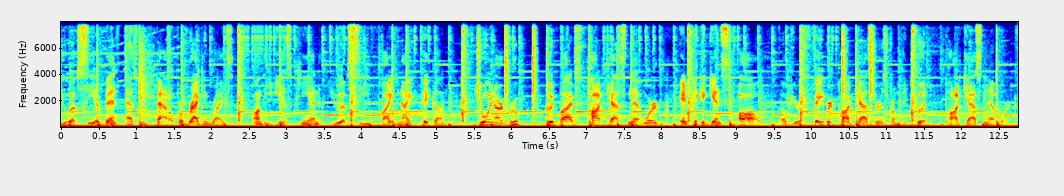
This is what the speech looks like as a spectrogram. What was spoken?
UFC event as we battle for bragging rights on the ESPN UFC Fight Night Pick'em. Join our group, GüD Vibes Podcast Network, and pick against all of your favorite podcasters from the GüD Podcast Network.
